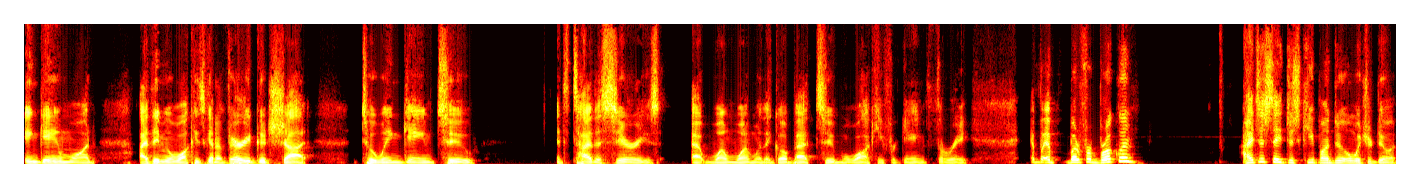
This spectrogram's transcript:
in game one, I think Milwaukee's got a very good shot to win game two and to tie the series at 1 1 when they go back to Milwaukee for game three. But, but for Brooklyn, I just say just keep on doing what you're doing.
